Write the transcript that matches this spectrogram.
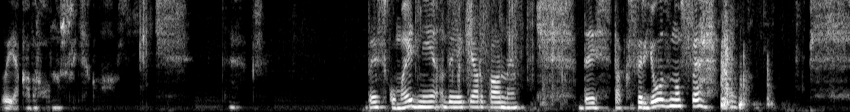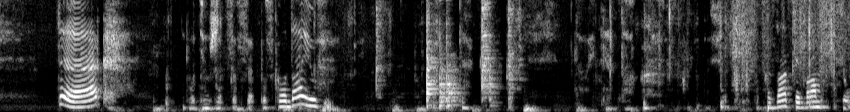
ой, яка верховна жриця, клас. Так. Десь кумедні деякі аркани, десь так серйозно все. Так. Потім вже це все поскладаю. Так. Давайте так. Щоб показати вам цю.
